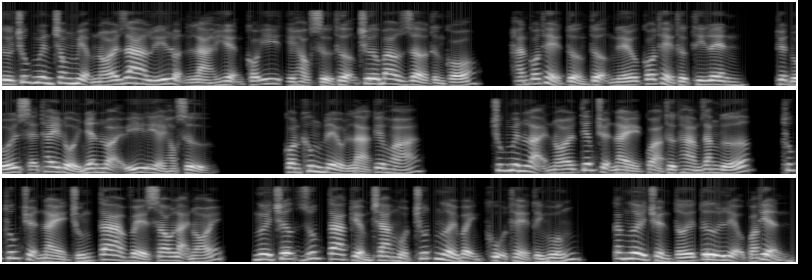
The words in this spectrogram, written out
Từ Trúc Nguyên trong miệng nói ra lý luận là hiện có y thì học sử thượng chưa bao giờ từng có, hắn có thể tưởng tượng nếu có thể thực thi lên, tuyệt đối sẽ thay đổi nhân loại y y học sử. Còn không đều là kêu hóa. Trúc Nguyên lại nói tiếp chuyện này quả thực hàm răng ngứa, thúc thúc chuyện này chúng ta về sau lại nói, ngươi trước giúp ta kiểm tra một chút người bệnh cụ thể tình huống, các ngươi chuyển tới tư liệu quá thiện,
